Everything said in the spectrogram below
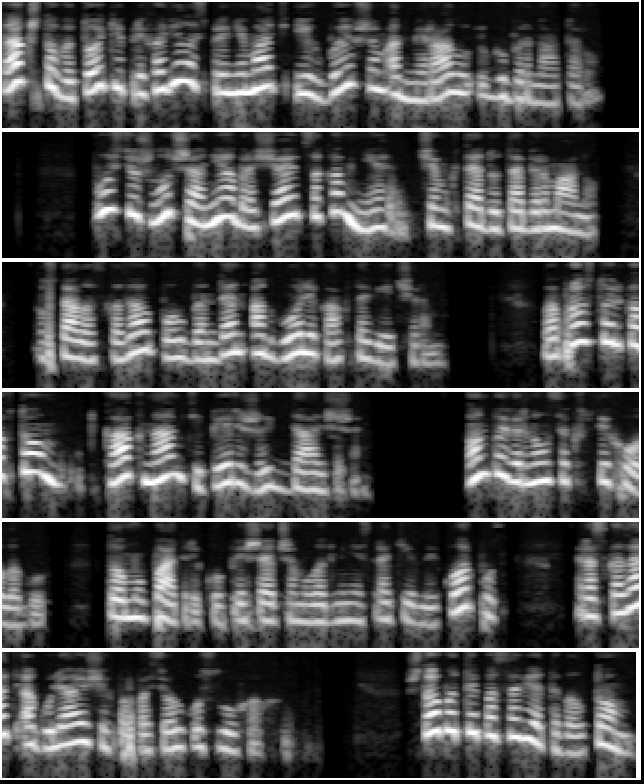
Так что в итоге приходилось принимать их бывшим адмиралу и губернатору. «Пусть уж лучше они обращаются ко мне, чем к Теду Таберману», устало сказал Пол Бенден от Голи как-то вечером. «Вопрос только в том, как нам теперь жить дальше». Он повернулся к психологу, Тому Патрику, пришедшему в административный корпус, рассказать о гуляющих по поселку слухах. «Что бы ты посоветовал, Том?»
